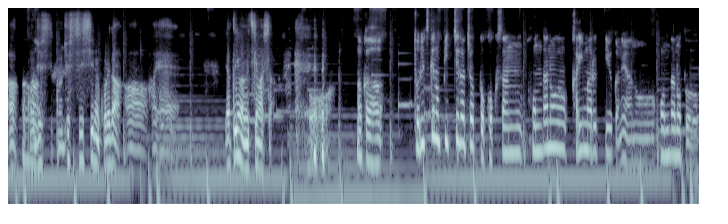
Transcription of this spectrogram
あ。あ、50 50cc のこれだ。ああ、はいはいはい。やっと今見つけました。なんか、取り付けのピッチがちょっと国産、ホンダのカリマルっていうかね、あの、ホンダのと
